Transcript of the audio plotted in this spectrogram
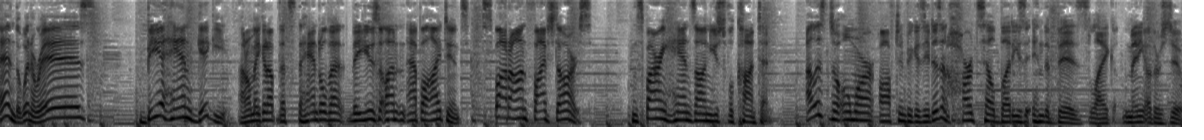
And the winner is. Be a hand giggy. I don't make it up. That's the handle that they use on Apple iTunes. Spot on, five stars. Inspiring hands on, useful content. I listen to Omar often because he doesn't hard sell buddies in the biz like many others do,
